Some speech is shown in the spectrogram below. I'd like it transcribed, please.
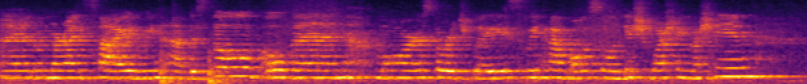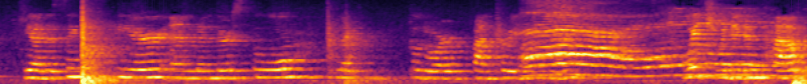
And on my right side, we have the stove, oven, more storage place. We have also dishwashing machine. Yeah, the sink here, and then there's two like two door pantry which we didn't have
